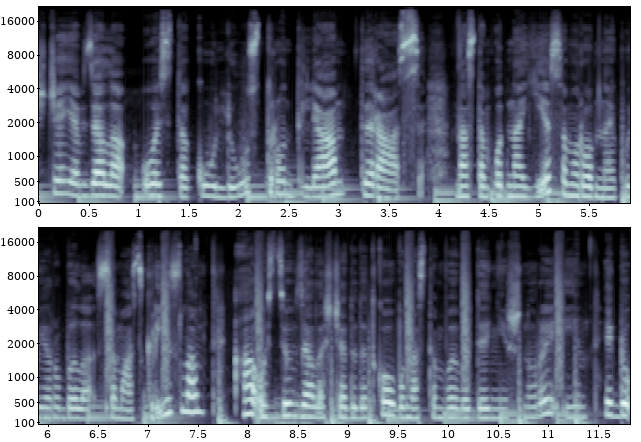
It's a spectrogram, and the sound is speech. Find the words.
Ще я взяла ось таку люстру для тераси. У нас там одна є саморобна, яку я робила сама з крісла. А ось цю взяла ще додатково, бо в нас там виведені шнури, і якби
